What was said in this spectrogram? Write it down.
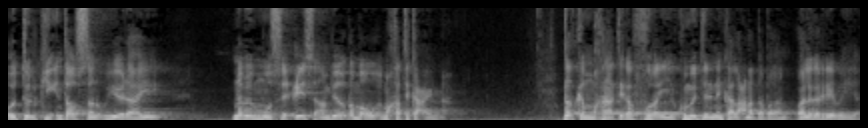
oo tolkii intaasan u yeedhahayey nabi muuse ciise ambiyado dhan baan u makhraati kacayna. Dadka makhraatiga furaya kuma jira ninka lacnada badan waa laga reebaya.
